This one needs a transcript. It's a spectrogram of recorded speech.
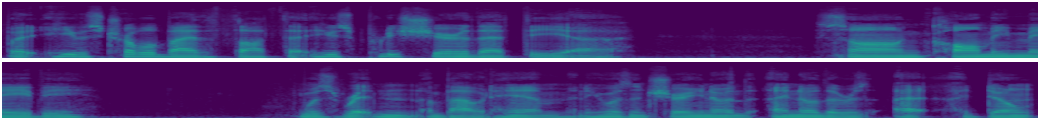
but he was troubled by the thought that he was pretty sure that the uh, song "Call Me Maybe" was written about him, and he wasn't sure. You know, I know there was, I, I don't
